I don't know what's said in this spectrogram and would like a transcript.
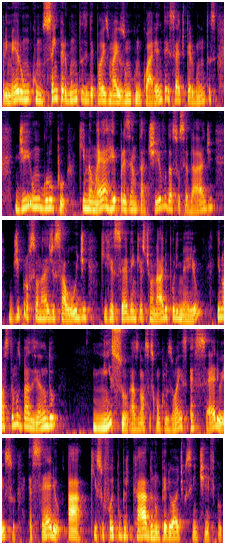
primeiro um com 100 perguntas e depois mais um com 47 perguntas, de um grupo que não é representativo da sociedade, de profissionais de saúde que recebem questionário por e-mail, e nós estamos baseando nisso as nossas conclusões? É sério isso? É sério A, que isso foi publicado num periódico científico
